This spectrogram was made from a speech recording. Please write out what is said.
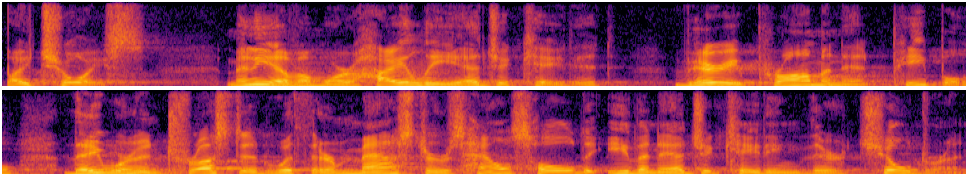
by choice. Many of them were highly educated, very prominent people. They were entrusted with their master's household, even educating their children.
